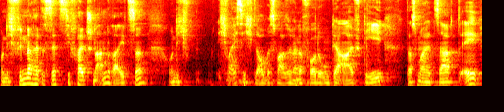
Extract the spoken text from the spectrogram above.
Und ich finde halt, es setzt die falschen Anreize. Und ich, ich weiß, ich glaube, es war sogar eine Forderung der AfD, dass man halt sagt, ey,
